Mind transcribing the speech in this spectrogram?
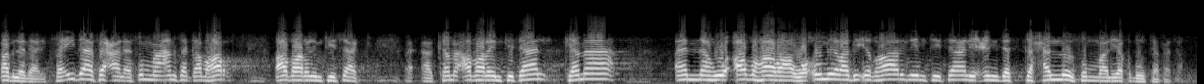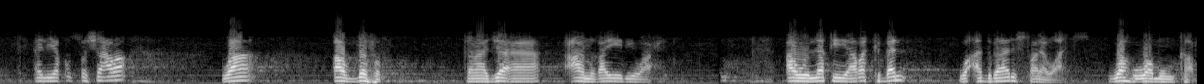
قبل ذلك. فإذا فعل ثم أمسك أظهر أظهر الامتساك كما أظهر الامتثال كما أنه أظهر وأمر بإظهار الامتثال عند التحلل ثم ليقضوا تفته أي ليقص الشعر والظفر كما جاء عن غير واحد؟ أو لقي ركبا وأدبار الصلوات وهو منكر.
